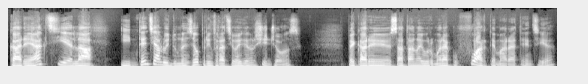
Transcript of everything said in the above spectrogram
ca reacție la intenția lui Dumnezeu prin frații Wegener și Jones, pe care satana îi urmărea cu foarte mare atenție,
